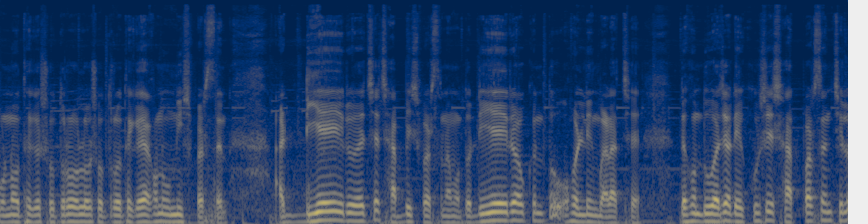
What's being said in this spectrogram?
পনেরো থেকে সতেরো হলো, সতেরো থেকে এখন উনিশ পার্সেন্ট আর ডিএই রয়েছে ছাব্বিশ পার্সেন্টের মতো। ডিএইরাও কিন্তু হোল্ডিং বাড়াচ্ছে। দেখুন দু হাজার একুশে সাত পার্সেন্ট ছিল,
